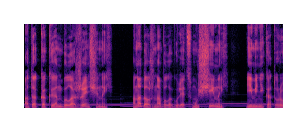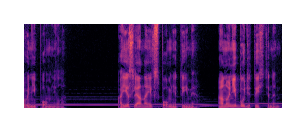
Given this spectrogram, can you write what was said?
А так как Энн была женщиной, она должна была гулять с мужчиной, имени которого не помнила. А если она и вспомнит имя, оно не будет истинным.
